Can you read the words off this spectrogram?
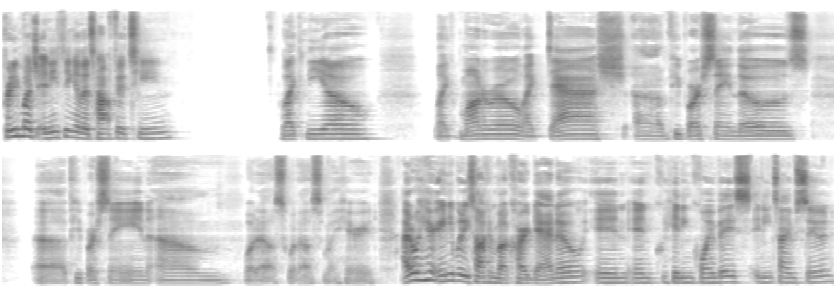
Pretty much anything in the top 15, like Neo, like Monero, like Dash. Uh, people are saying those. Uh, people are saying, um, what else? What else am I hearing? I don't hear anybody talking about Cardano in in hitting Coinbase anytime soon.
